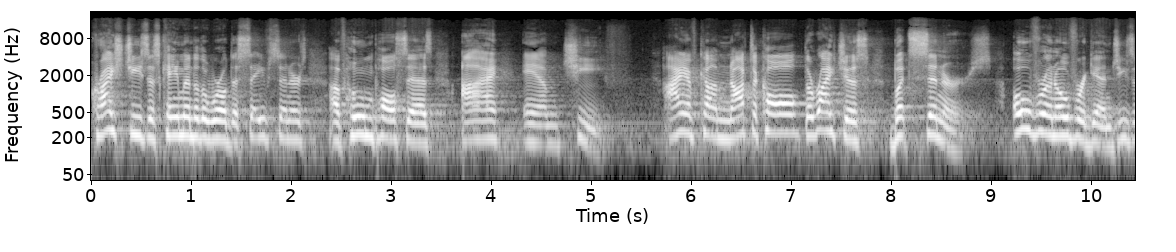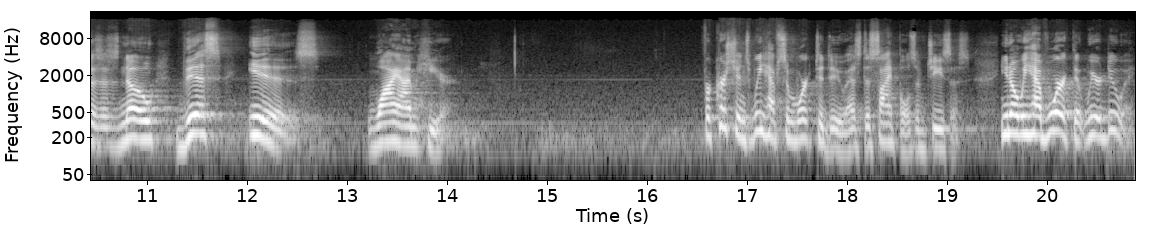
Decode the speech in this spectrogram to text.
Christ Jesus came into the world to save sinners, of whom Paul says, I am chief. I have come not to call the righteous, but sinners. Over and over again, Jesus says, No, this is why I'm here. For Christians, we have some work to do as disciples of Jesus. You know, we have work that we're doing.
